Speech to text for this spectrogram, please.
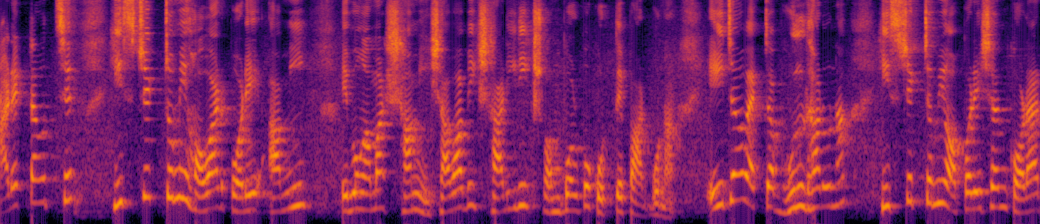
আরেকটা হচ্ছে হিস্ট্রেক্টমি হওয়ার পরে আমি এবং আমার স্বামী স্বাভাবিক শারীরিক সম্পর্ক করতে পারব না। এইটাও একটা ভুল ধারণা। হিস্ট্রেক্টমি অপারেশন করার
